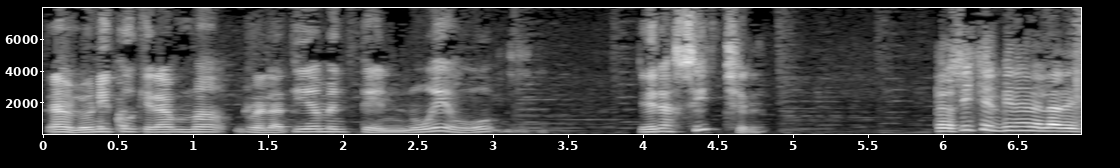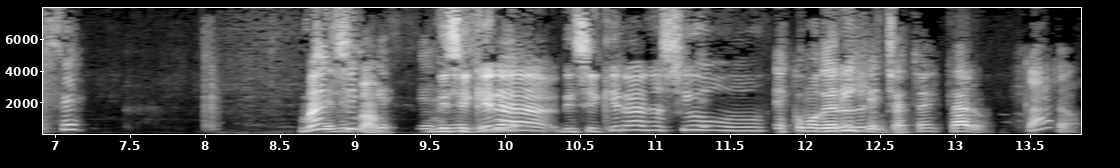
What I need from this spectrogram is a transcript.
Claro, lo único que era más relativamente nuevo era Sichel. Pero Sichel viene de la DC. Más Él ni encima, siquiera- él ni ni siquiera, ni siquiera nació. Es como de origen. ¿cachai? Claro, claro.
